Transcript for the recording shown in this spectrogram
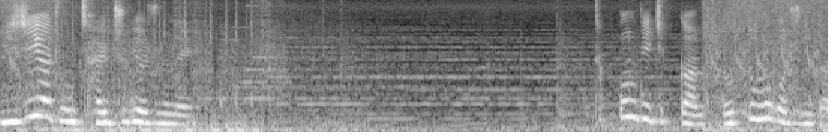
이지야 좀 잘 죽여주네. 특공돼지 깜. 너 또 먹어준다.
